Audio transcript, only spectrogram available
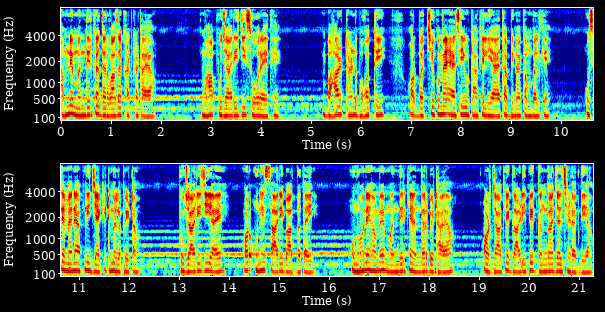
हमने मंदिर का दरवाज़ा खटखटाया। वहाँ पुजारी जी सो रहे थे। बाहर ठंड बहुत थी और बच्चे को मैं ऐसे ही उठा के ले आया था बिना कंबल के। उसे मैंने अपनी जैकेट में लपेटा। पुजारी जी आए और उन्हें सारी बात बताई। उन्होंने हमें मंदिर के अंदर बिठाया और जाके गाड़ी पे गंगा जल छिड़क दिया।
